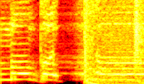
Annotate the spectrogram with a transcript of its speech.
mon pote.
